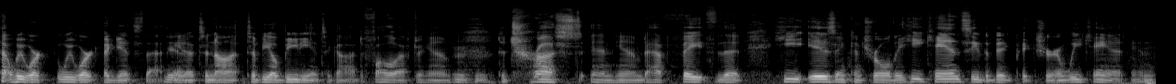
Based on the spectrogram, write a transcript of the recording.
how we work we work against that Yeah. you know to not to be obedient to god to follow after him Mm-hmm. to trust in him to have faith that he is in control that he can see the big picture and we can't and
